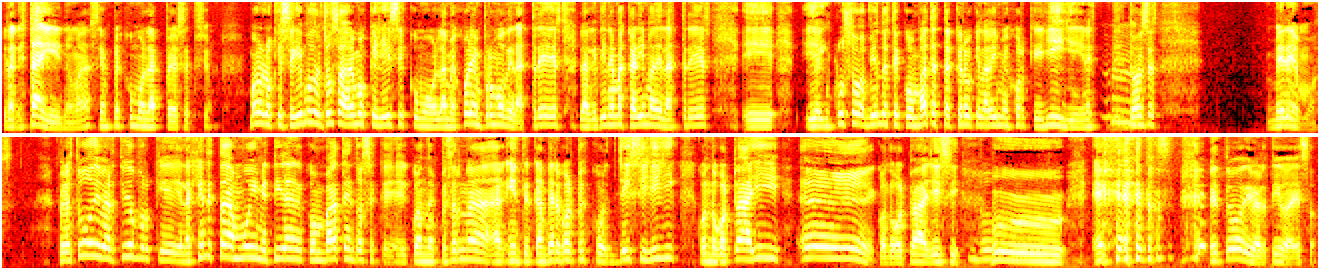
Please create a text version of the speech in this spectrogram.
la que está ahí nomás. Siempre es como la percepción. Bueno, los que seguimos el show sabemos que Jaycee es como la mejor en promo de las tres, la que tiene más carisma de las tres. y incluso viendo este combate, hasta creo que la vi mejor que Gigi. Mm. Entonces, veremos. Pero estuvo divertido porque la gente estaba muy metida en el combate, entonces eh, cuando empezaron a, intercambiar golpes con JC Gigi, cuando golpeaba a Gigi, eh, cuando golpeaba a JC, entonces estuvo divertido eso.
